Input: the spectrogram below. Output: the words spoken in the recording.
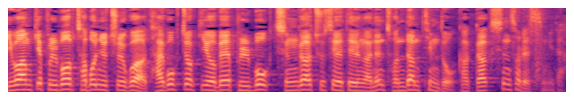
이와 함께 불법 자본 유출과 다국적 기업의 불복 증가 추세에 대응하는 전담팀도 각각 신설했습니다.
